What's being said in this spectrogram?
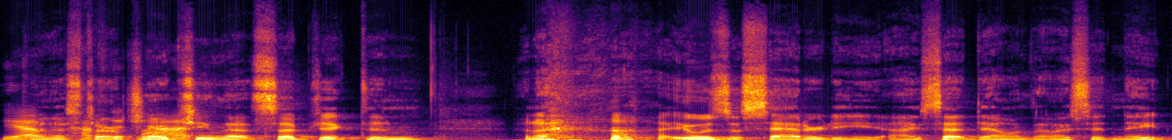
Yeah. kind of start broaching that subject, and and I, it was a Saturday. I sat down with him. I said, Nate,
